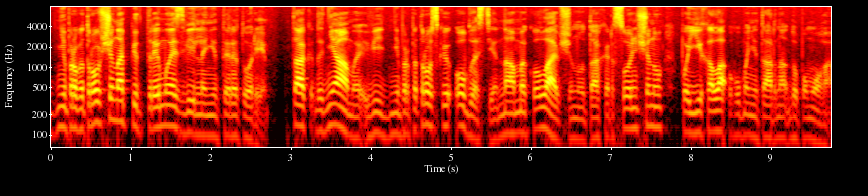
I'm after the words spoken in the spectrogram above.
Дніпропетровщина підтримує звільнені території. Так, днями від Дніпропетровської області на Миколаївщину та Херсонщину поїхала гуманітарна допомога.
